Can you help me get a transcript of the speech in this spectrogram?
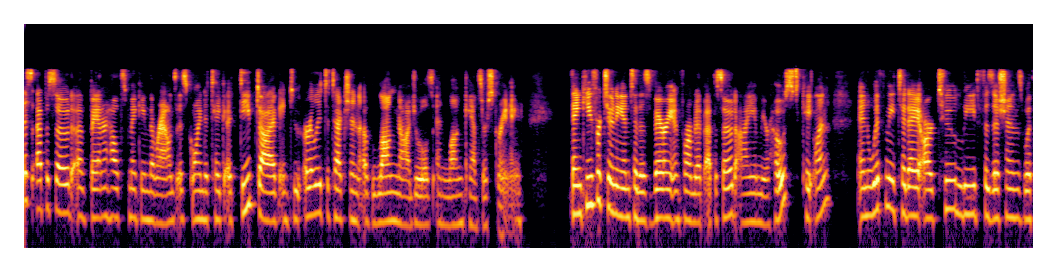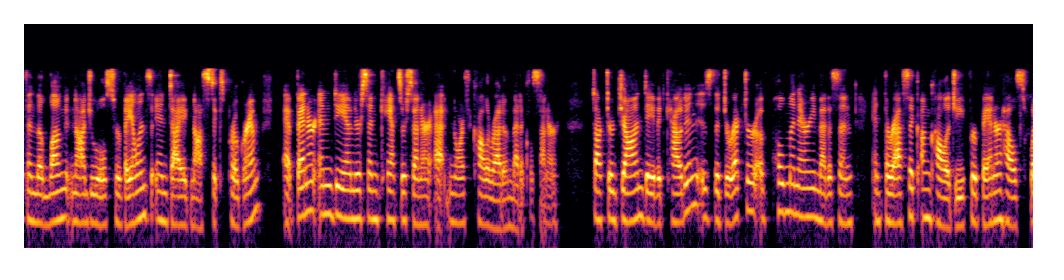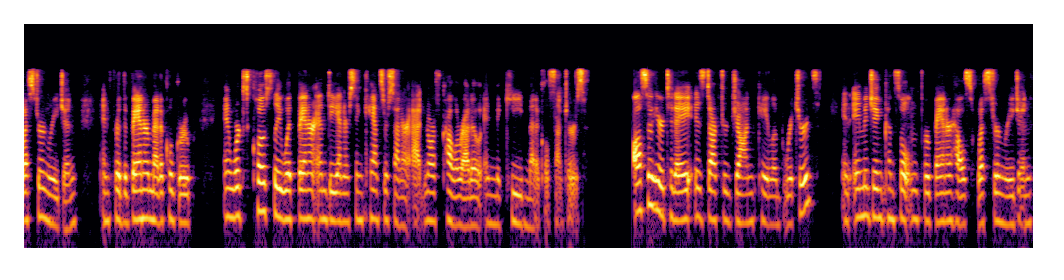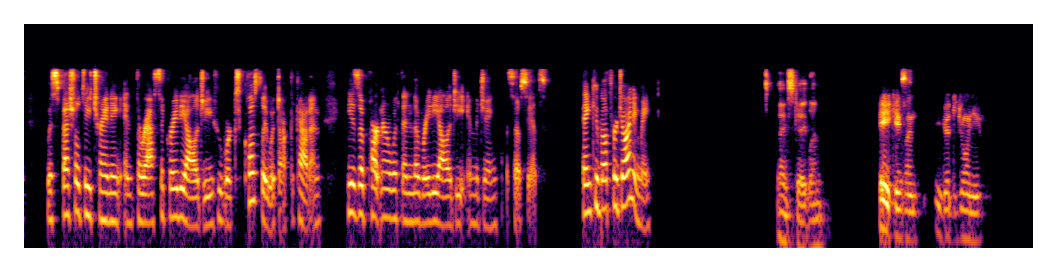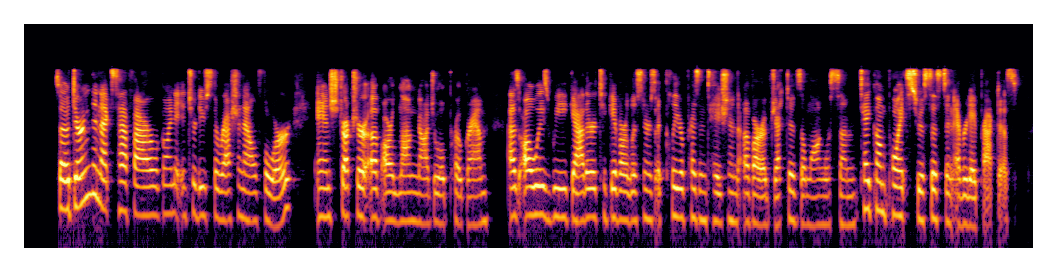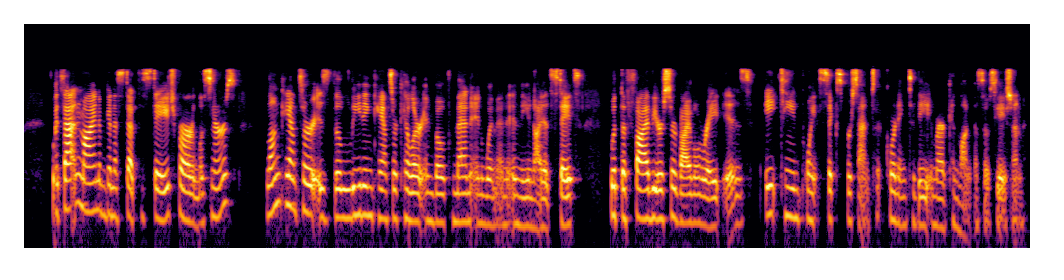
This episode of Banner Health's Making the Rounds is going to take a deep dive into early detection of lung nodules and lung cancer screening. Thank you for tuning into this very informative episode. I am your host, Caitlin, and with me today are two lead physicians within the Lung Nodule Surveillance and Diagnostics Program at Banner MD Anderson Cancer Center at North Colorado Medical Center. Dr. John David Cowden is the Director of Pulmonary Medicine and Thoracic Oncology for Banner Health's Western Region and for the Banner Medical Group, and works closely with Banner MD Anderson Cancer Center at North Colorado and McKee Medical Centers. Also here today is Dr. John Caleb Richards, an imaging consultant for Banner Health's Western Region with specialty training in thoracic radiology who works closely with Dr. Cowden. He is a partner within the Radiology Imaging Associates. Thank you both for joining me. Thanks, Caitlin. Hey, Caitlin. Good to join you. So, during the next half hour, we're going to introduce the rationale for and structure of our lung nodule program. As always, we gather to give our listeners a clear presentation of our objectives along with some take home points to assist in everyday practice. With that in mind, I'm going to set the stage for our listeners. Lung cancer is the leading cancer killer in both men and women in the United States, with the five year survival rate is 18.6%, according to the American Lung Association.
